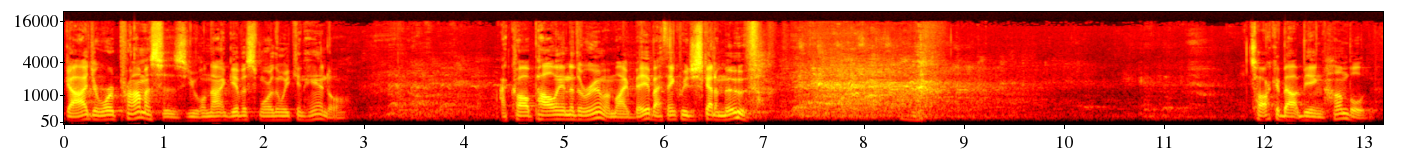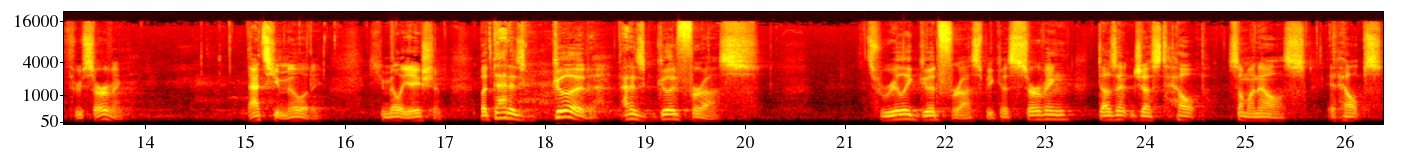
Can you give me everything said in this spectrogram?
God, your word promises you will not give us more than we can handle. I called Polly into the room. I'm like, babe, I think we just got to move. Talk about being humbled through serving. That's humility, humiliation. But that is good. That is good for us. It's really good for us because serving doesn't just help someone else, it helps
